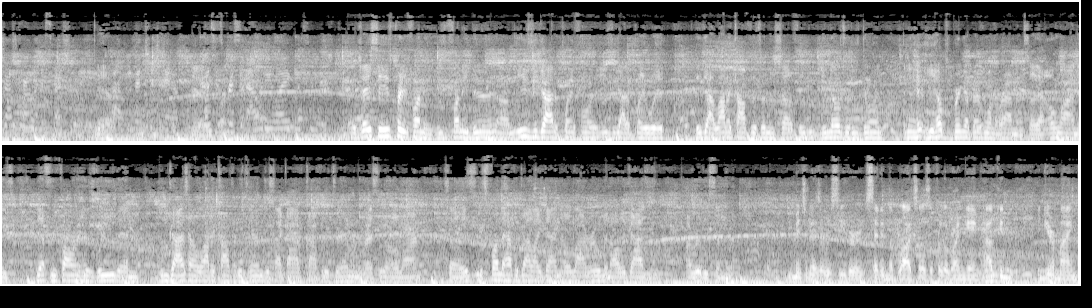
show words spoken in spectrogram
Josh Carlin especially. Yeah. Um, you mentioned him. Yeah, what's his fun. personality like? JC, he's pretty funny. He's a funny dude. Um, easy guy to play for. Easy guy to play with. He's got a lot of confidence in himself. He, he knows what he's doing, and he, he helps bring up everyone around him. So that O line is definitely following his lead, and them guys have a lot of confidence in him, just like I have confidence in him and the rest of the O line. So it's, it's fun to have a guy like that in the O line room, and all the guys are, are really similar. You mentioned as a receiver setting the blocks also for the run game. How can, in your mind,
